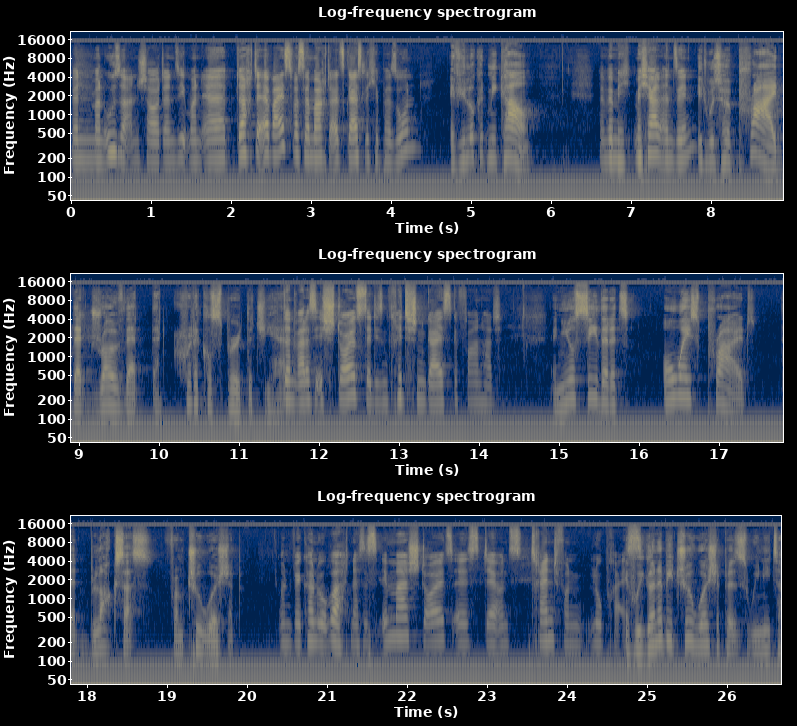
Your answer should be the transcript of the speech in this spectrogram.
Wenn man Usa anschaut, dann sieht man, er dachte, er weiß, was er macht als geistliche Person. If you look at Michal, Wenn wir mich Michael ansehen, it was her pride that drove that, that critical spirit that she had. dann war das ihr Stolz, der diesen kritischen Geist gefahren hat. And you'll see that it's always pride that blocks us from true worship. Und wir können beobachten, dass es immer Stolz ist, der uns trennt von Lobpreis. If we're going to be true worshippers, we need to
